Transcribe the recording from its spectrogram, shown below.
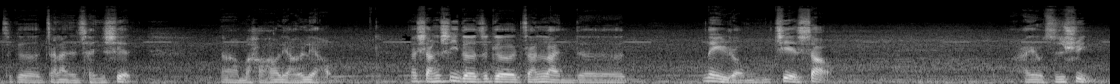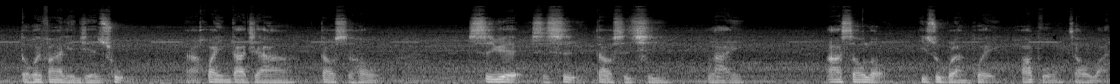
这个展览的呈现。那我们好好聊一聊。那详细的这个展览的。内容介绍还有资讯都会放在连接处啊，欢迎大家到时候四月十四到十七来阿 Solo 艺术博览会华博找我玩，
